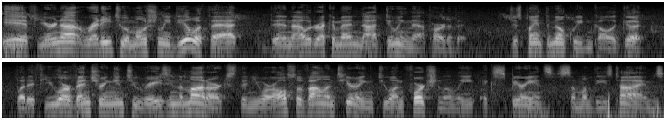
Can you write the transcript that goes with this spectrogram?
If you're not ready to emotionally deal with that, then I would recommend not doing that part of it. Just plant the milkweed and call it good. But if you are venturing into raising the monarchs, then you are also volunteering to unfortunately experience some of these times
